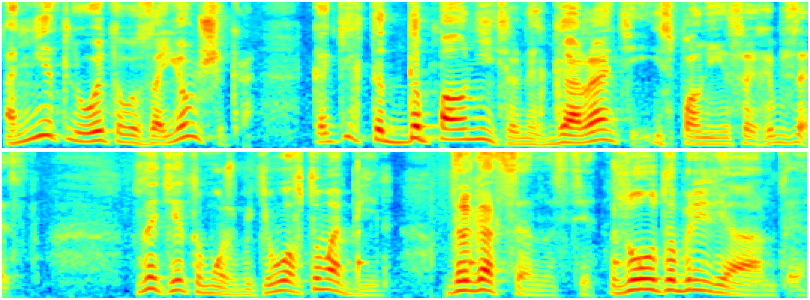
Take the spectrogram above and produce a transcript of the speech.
а нет ли у этого заемщика каких-то дополнительных гарантий исполнения своих обязательств? Знаете, это может быть его автомобиль, драгоценности, золото, бриллианты,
